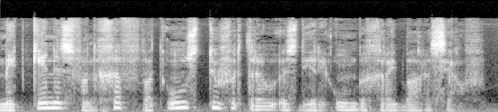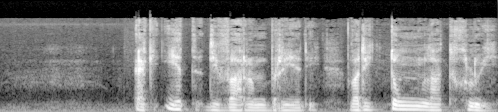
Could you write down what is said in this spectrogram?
met kennis van gif wat ons toevertrou is deur die onbegrypbare self. Ek eet die warm bredie wat die tong laat gloei,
